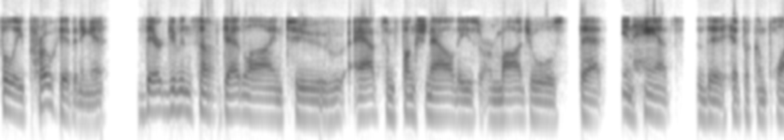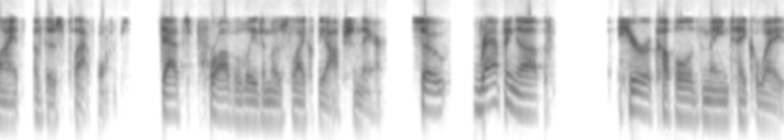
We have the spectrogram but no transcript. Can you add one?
fully prohibiting it, they're given some deadline to add some functionalities or modules that enhance the HIPAA compliance of those platforms. That's probably the most likely option there. So, wrapping up, here are a couple of the main takeaways.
